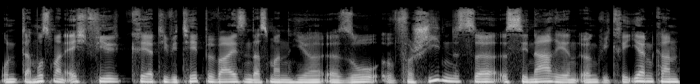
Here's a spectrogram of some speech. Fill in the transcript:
und da muss man echt viel Kreativität beweisen, dass man hier äh, so verschiedenste Szenarien irgendwie kreieren kann,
